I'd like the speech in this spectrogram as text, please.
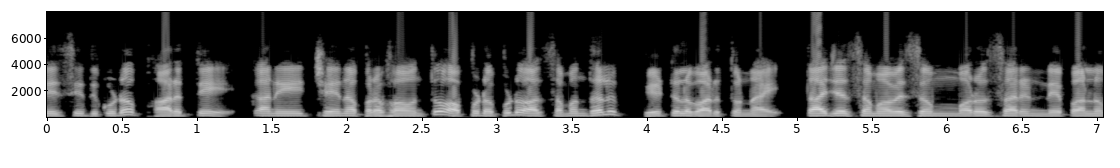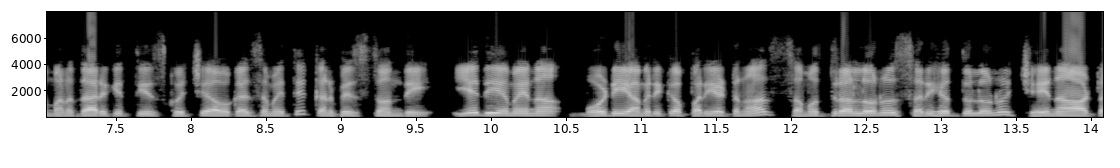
చేసేది కూడా భారతే. కానీ చైనా ప్రభావంతో అప్పుడప్పుడు ఆ సంబంధాలు బీటలు వారుతున్నాయి తాజా సమావేశం మరోసారి నేపాల్ను మన దారికి తీసుకొచ్చే అవకాశం అయితే కనిపిస్తోంది. ఏది ఏమైనా మోడీ అమెరికా పర్యటన రాష్ట్రాల్లోనూ సరిహద్దుల్లోనూ చైనా ఆట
